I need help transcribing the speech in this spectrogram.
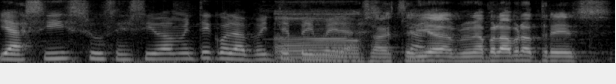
y así sucesivamente con las 20 Ah, primeras. O sea, sería la primera palabra 3.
